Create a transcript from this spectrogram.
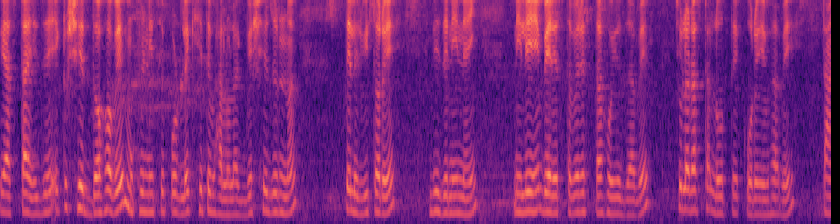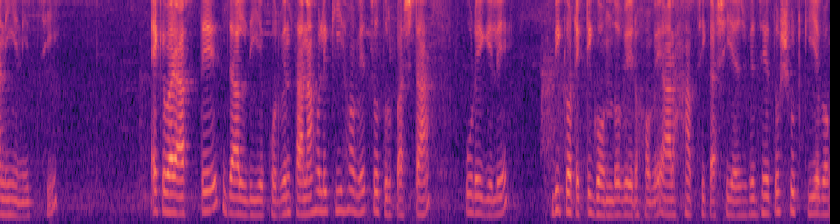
পেঁয়াজটা এই যে একটু সেদ্ধ হবে, মুখের নিচে পড়লে খেতে ভালো লাগবে, সেজন্য তেলের ভিতরে ভেজে নিই নেই। নিলে বেরেস্তা বেরেস্তা হয়ে যাবে। চুলা রাসটা লোতে করে এভাবে টানিয়ে নিচ্ছি। একেবারে আস্তে জাল দিয়ে করবেন। তা না হলে কি হবে? চতুর্পাশটা পুড়ে গেলে বিকট একটি গন্ধ বের হবে আর হাঁচি কাশি আসবে, যেহেতু শুটকি এবং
